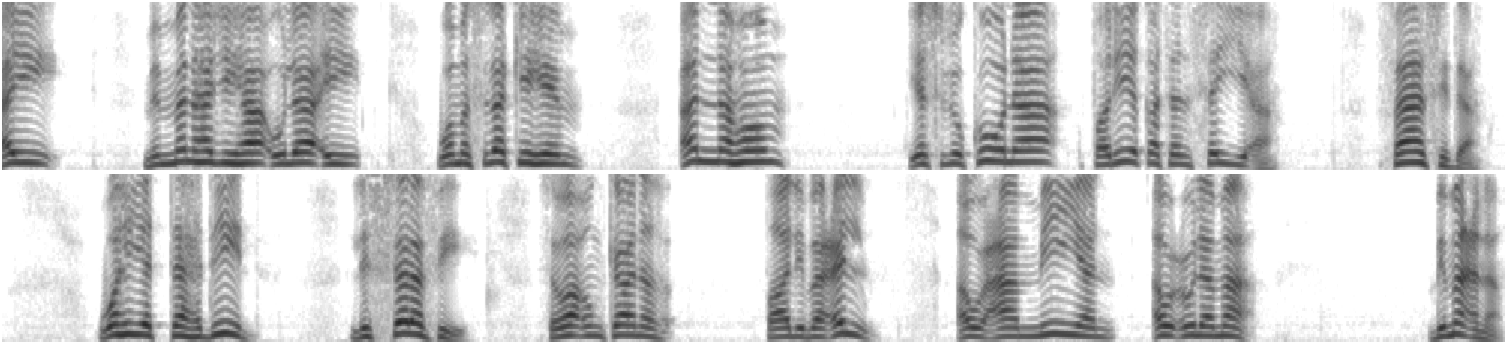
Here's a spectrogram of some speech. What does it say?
أي من منهج هؤلاء ومسلكهم أنهم يسلكون طريقة سيئة فاسدة وهي التهديد للسلف سواء كان طالب علم أو عاميا أو علماء. بمعنى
